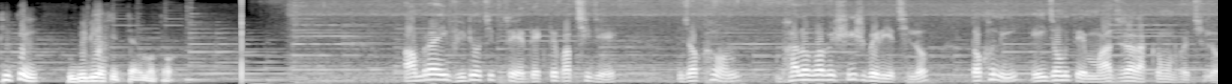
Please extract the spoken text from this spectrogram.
ঠিকই ভিডিও চিত্রের মতো। আমরা এই ভিডিও চিত্রে দেখতে পাচ্ছি যে যখন ভালোভাবে শীষ বেরিয়েছিল, তখনই এই জমিতে মাজরার আক্রমণ হয়েছিল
